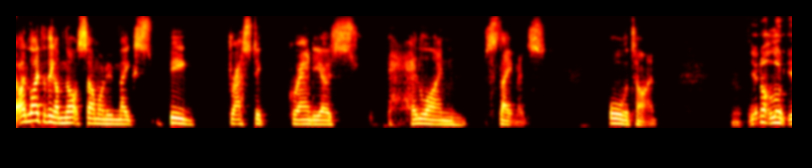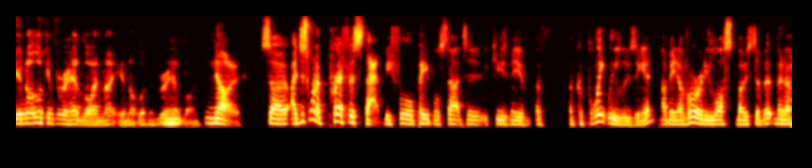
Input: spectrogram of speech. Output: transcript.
I'd like to think I'm not someone who makes big, drastic, grandiose headline statements all the time. You're not look. You're not looking for a headline, mate. You're not looking for a headline. No. So I just want to preface that before people start to accuse me of, of, of completely losing it. I mean, I've already lost most of it, but uh,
